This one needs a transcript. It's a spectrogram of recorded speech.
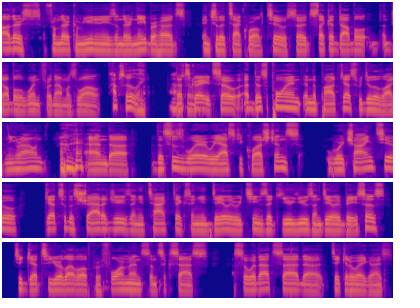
others from their communities and their neighborhoods into the tech world too. So it's like a double a double win for them as well. Absolutely. That's great. So at this point in the podcast, we do the lightning round, and uh, this is where we ask you questions. We're trying to get to the strategies and your tactics and your daily routines that you use on daily basis to get to your level of performance and success. So with that said, uh, take it away, guys.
